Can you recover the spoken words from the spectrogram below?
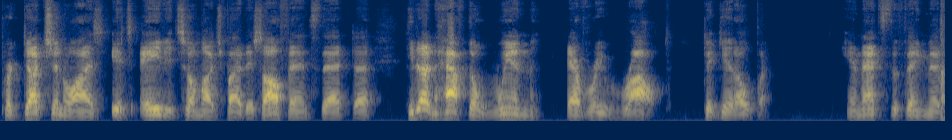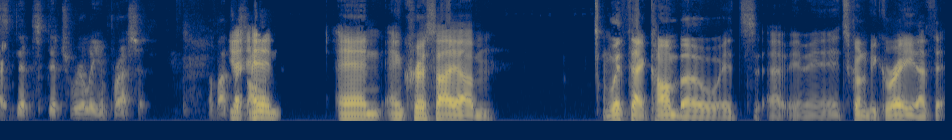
production wise, it's aided so much by this offense that uh, he doesn't have to win every route to get open, and that's the thing that's that's that's really impressive about yeah, this. And and and Chris, I um with that combo, it's uh, it's going to be great. I th-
